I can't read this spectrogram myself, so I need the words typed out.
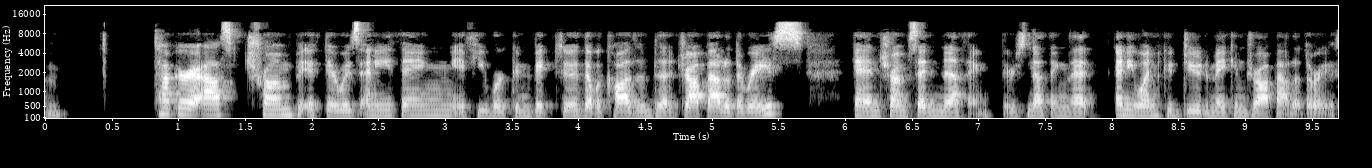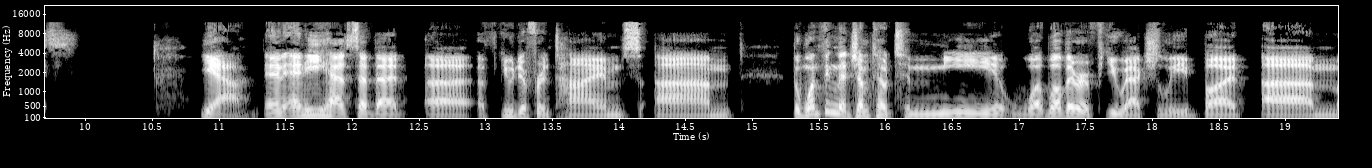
um, Tucker asked Trump if there was anything, if he were convicted, that would cause him to drop out of the race. And Trump said nothing. There's nothing that anyone could do to make him drop out of the race. Yeah, and and he has said that uh, a few different times. Um, the one thing that jumped out to me, well, well there were a few actually, but um,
